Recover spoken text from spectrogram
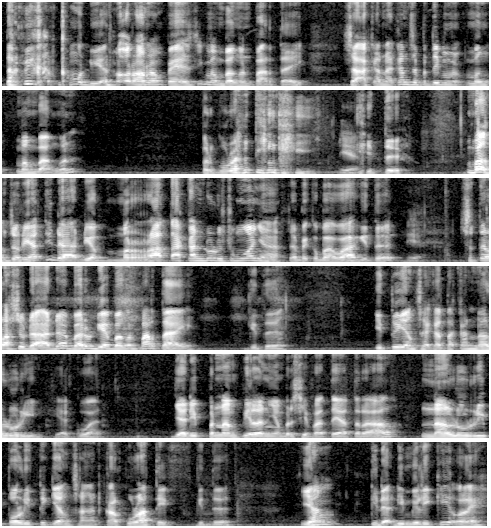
tapi kan kemudian orang-orang PSI membangun partai seakan-akan seperti mem- mem- membangun perguruan tinggi Iya. gitu Bang Surya tidak dia meratakan dulu semuanya sampai ke bawah gitu Iya. Setelah sudah ada baru dia bangun partai. Gitu. Itu yang saya katakan naluri yang kuat. Jadi penampilan yang bersifat teatral naluri politik yang sangat kalkulatif gitu. Yang tidak dimiliki oleh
